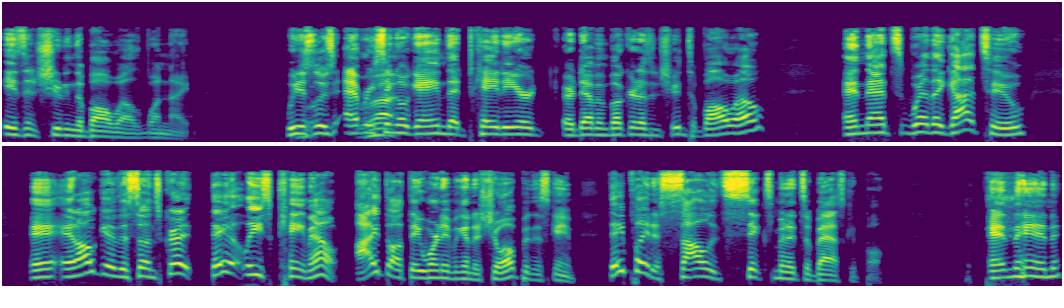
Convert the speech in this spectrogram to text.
isn't shooting the ball well one night? We just lose every Right. single game that KD or, or Devin Booker doesn't shoot the ball well. And that's where they got to. And, and I'll give the Suns credit. They at least came out. I thought they weren't even going to show up in this game. They played a solid six minutes of basketball. And then,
